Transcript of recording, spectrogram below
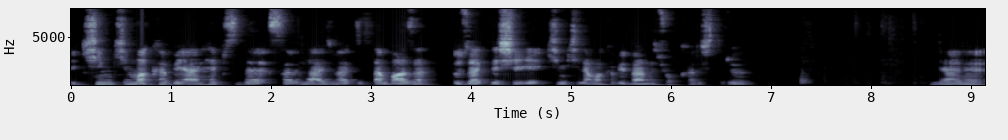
e, kim ki Makabi yani hepsi de sarı lacivert. Cidden bazen özellikle şeyi kim ki ile Makabi ben de çok karıştırıyorum. Yani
